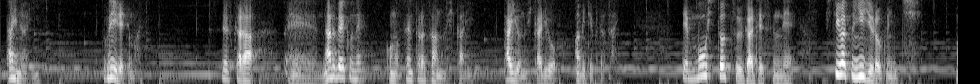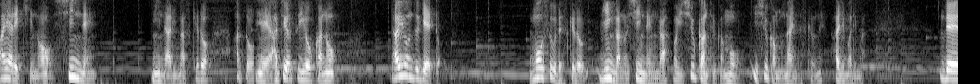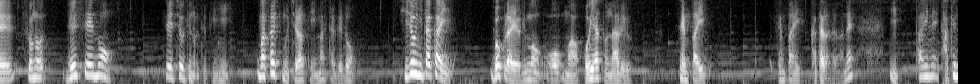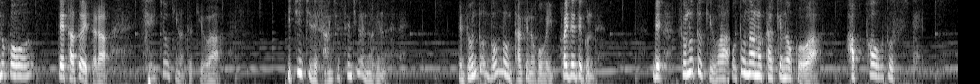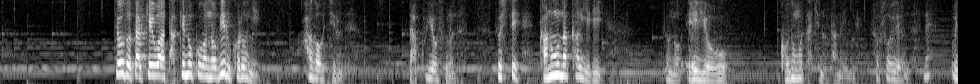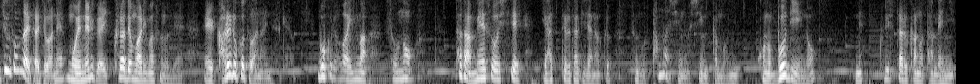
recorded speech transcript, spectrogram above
体内に取り入れてます。ですから、えー、なるべくねこのセントラルサンの光太陽の光を浴びてください。でもう一つがですね7月26日マヤ暦の新年になりますけどあと8月8日のライオンズゲートもうすぐですけど銀河の新年がもう1週間というかもう1週間もないんですけどね始まります。でその冷静の成長期の時に、まあ、さっきもちらっと言いましたけど非常に高い僕らよりも、まあ、親となる先輩先輩方々がねいっぱいねタケノコで例えたら成長期の時は1日で30センチぐらい伸びるんですね。でどんどんどんどんタケノコがいっぱい出てくるんです。でその時は大人のタケノコは葉っぱを落としてちょうど竹はタケノコが伸びる頃に葉が落ちるんです落葉するんです。そして可能な限りその栄養を子どもたちのためにね注いでるんですね。宇宙存在たちはねもうエネルギーがいくらでもありますので、えー、枯れることはないんですけど僕らは今そのただ瞑想してやってるだけじゃなくその魂の進化もこのボディの、ね、クリスタル化のために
